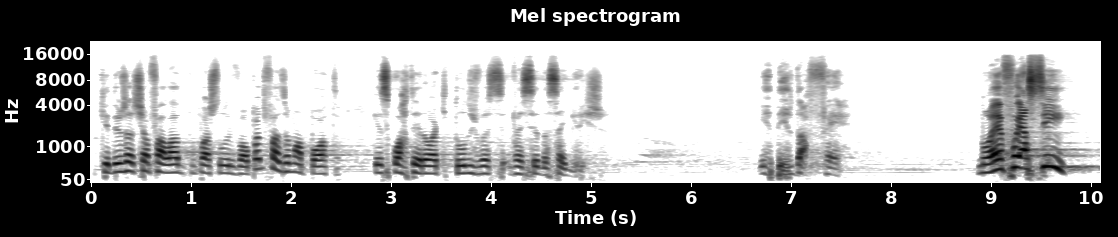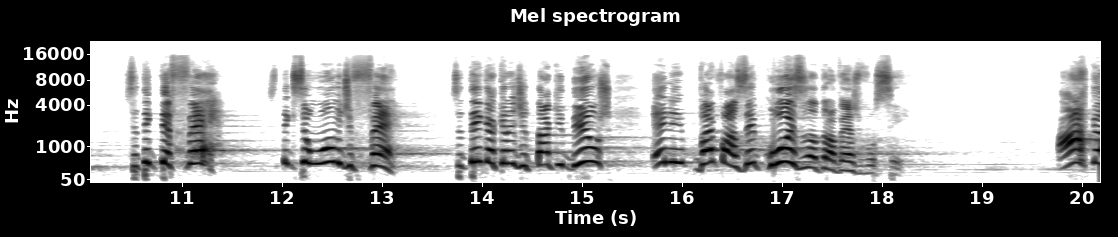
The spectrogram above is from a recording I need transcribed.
Porque Deus já tinha falado para o pastor Urival, pode fazer uma porta, que esse quarteirão aqui todos vai ser, vai ser dessa igreja. Herdeiro da fé. Noé foi assim. Você tem que ter fé. Você tem que ser um homem de fé. Você tem que acreditar que Deus, Ele vai fazer coisas através de você. A arca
